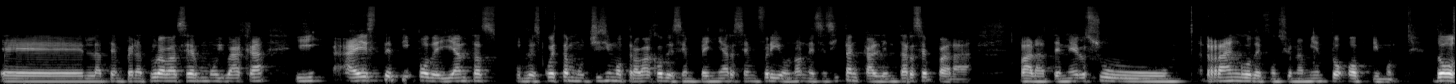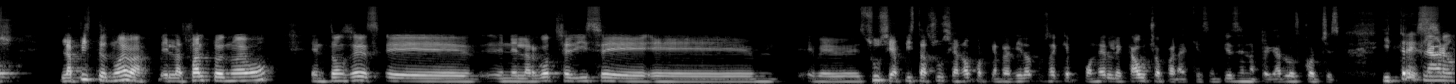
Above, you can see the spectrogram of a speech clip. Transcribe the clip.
eh, la temperatura va a ser muy baja y a este tipo de llantas pues, les cuesta muchísimo trabajo desempeñarse en frío, ¿no? Necesitan calentarse para, para tener su rango de funcionamiento óptimo. Dos, la pista es nueva, el asfalto es nuevo, entonces eh, en el argot se dice eh, eh, sucia, pista sucia, ¿no? Porque en realidad pues hay que ponerle caucho para que se empiecen a pegar los coches. Y tres, Claro,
